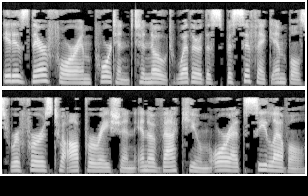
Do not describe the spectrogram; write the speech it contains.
It is therefore important to note whether the specific impulse refers to operation in a vacuum or at sea level.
